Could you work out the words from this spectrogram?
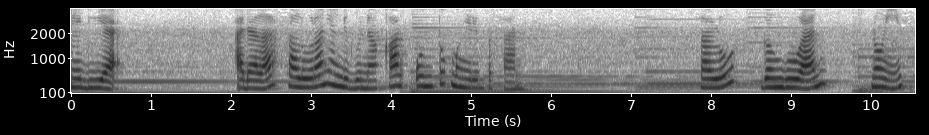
Media adalah saluran yang digunakan untuk mengirim pesan. Lalu, gangguan noise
